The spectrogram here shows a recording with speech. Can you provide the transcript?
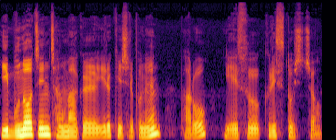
이 무너진 장막을 일으키실 분은 바로 예수 그리스도시죠.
